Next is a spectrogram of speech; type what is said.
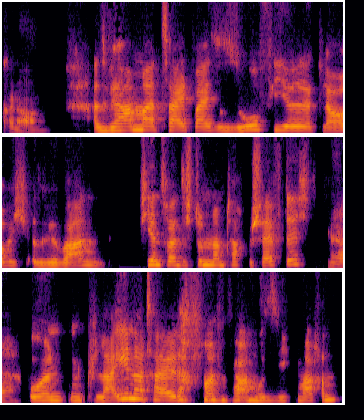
keine Ahnung. Also wir haben mal zeitweise so viel, glaube ich, also wir waren 24 Stunden am Tag beschäftigt Ja, und ein kleiner Teil davon war Musik machen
